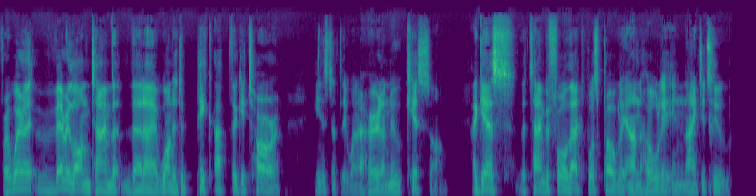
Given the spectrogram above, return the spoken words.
for a very very long time that that I wanted to pick up the guitar instantly when I heard a new Kiss song. I guess the time before that was probably Unholy in 92.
